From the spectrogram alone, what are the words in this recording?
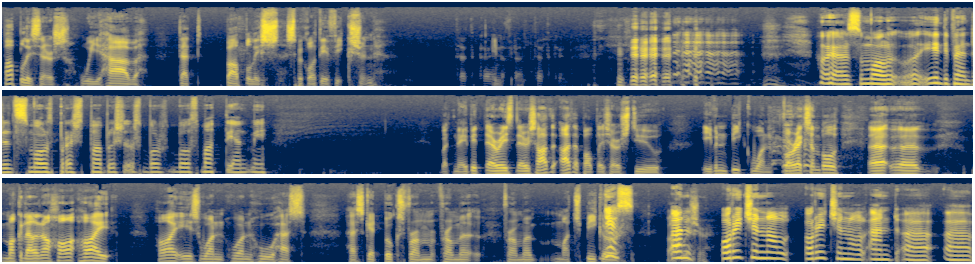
publishers we have that publish speculative fiction? That kind of, that kind we are small, independent, small press publishers, both, both Matti and me. But maybe there is there is other other publishers too, even big one. For example, uh, uh, Magdalena Hai Hai is one one who has has get books from from a from a much bigger yes, publisher. An original original and uh, uh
